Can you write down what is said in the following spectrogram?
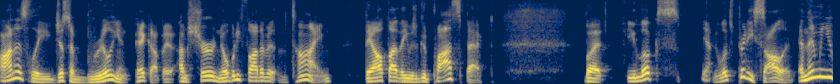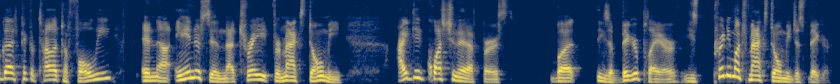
honestly just a brilliant pickup. I'm sure nobody thought of it at the time. They all thought that he was a good prospect, but he looks, Yeah. he looks pretty solid. And then when you guys picked up Tyler Toffoli and uh, Anderson, that trade for Max Domi, I did question it at first, but he's a bigger player. He's pretty much Max Domi, just bigger.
